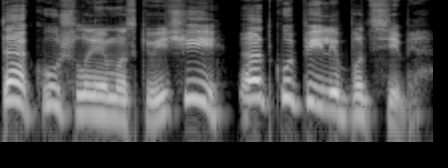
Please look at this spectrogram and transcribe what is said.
Так ушлые москвичи откупили под себя.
